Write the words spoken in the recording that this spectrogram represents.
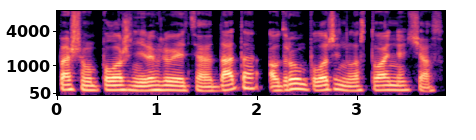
першому положенні регулюється дата, а в другому положенні налаштування часу.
